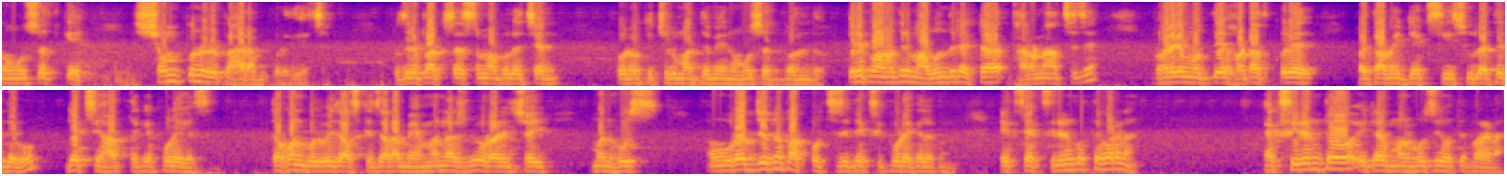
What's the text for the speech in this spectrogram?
নৌসদকে সম্পূর্ণরূপে হারাম করে দিয়েছে হুজুর পাক সাসমা বলেছেন কোনো কিছুর মাধ্যমে নহসত বন্ধ। এরকম আমাদের মা বোনদের একটা ধারণা আছে যে, ঘরের মধ্যে হঠাৎ করে হয়তো আমি ডেক্সি চুলাতে দেবো, ডেক্সি হাত থেকে পড়ে গেছে। তখন বলবে যে, আজকে যারা মেহমান আসবে, ওরা নিশ্চয়ই মনহুস। ওরার জন্য পাক করছে যে, ডেক্সি পড়ে গেলে কোন? ডেক্সি অ্যাক্সিডেন্ট করতে পারে না? অ্যাক্সিডেন্ট তো এটা মনহুসই হতে পারে না।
